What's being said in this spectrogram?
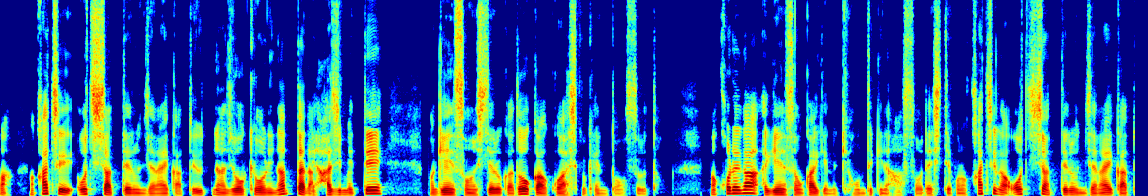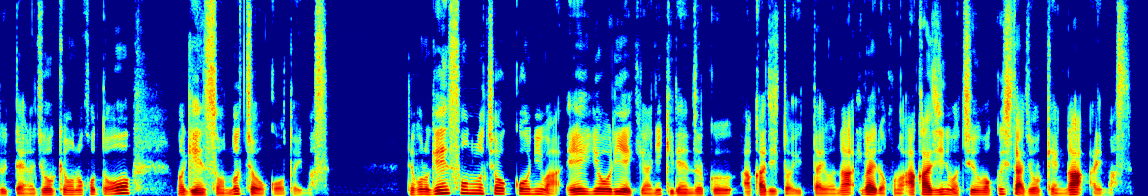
まあ、価値落ちちゃってるんじゃないかというような状況になったら初めて減損してるかどうかを詳しく検討すると。まあ、これが減損会計の基本的な発想でして、この価値が落ちちゃってるんじゃないかといったような状況のことを、まあ、減損の兆候と言います。で、この減損の兆候には営業利益が2期連続赤字といったような、いわゆるこの赤字にも注目した条件があります。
